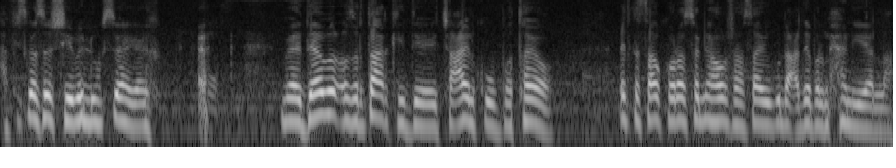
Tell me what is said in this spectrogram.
xafiiskaasoo sheebe lagu soo hagaago maadaama cudurdaarkii dee jacaylku uu batayoo cid kastaa ku horansan hawshaasaa igu dhacday bal maxaanu yeellaa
